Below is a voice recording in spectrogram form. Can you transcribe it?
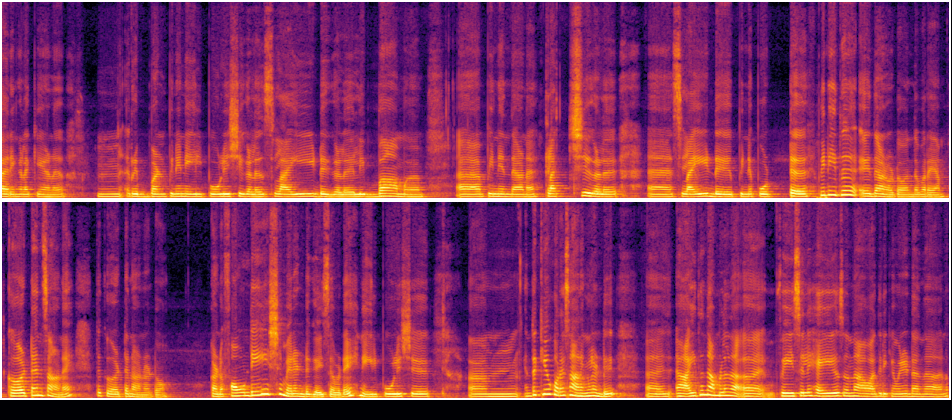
കാര്യങ്ങളൊക്കെയാണ്. റിബൺ പിന്നെ നെയിൽ പോളിഷുകൾ സ്ലൈഡുകൾ ലിബാം പിന്നെന്താണ് ക്ലച്ചുകൾ സ്ലൈഡ് പിന്നെ പൊട്ട് പിന്നെ ഇത് ഇതാണ് കേട്ടോ എന്താ പറയുക കേർട്ടൻസ് ആണ് ഇത് കേർട്ടൻ ആണ് കേട്ടോ. കണ്ടോ ഫൗണ്ടേഷൻ വരെ ഉണ്ട് ഗൈസ് അവിടെ നെയിൽ പോളിഷ് എന്തൊക്കെയോ കുറേ സാധനങ്ങളുണ്ട്. ഇത് നമ്മൾ ഫേസിൽ ഹെയേഴ്സ് ഒന്നും ആവാതിരിക്കാൻ വേണ്ടി ഇടുന്നതാണ്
